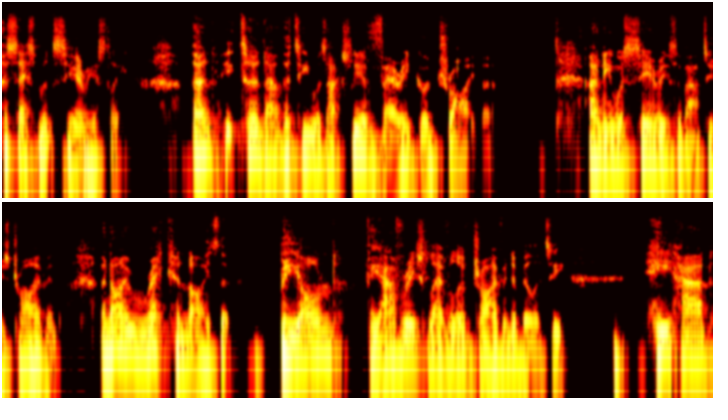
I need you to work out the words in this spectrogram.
assessment seriously. And it turned out that he was actually a very good driver. And he was serious about his driving. And I recognized that beyond the average level of driving ability, he had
